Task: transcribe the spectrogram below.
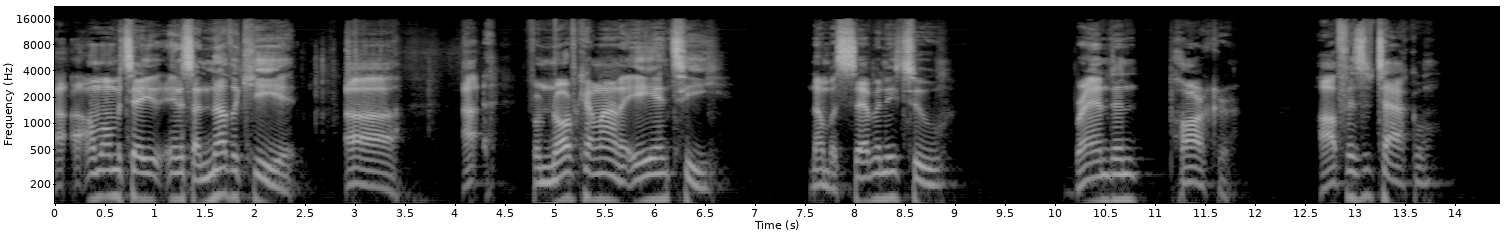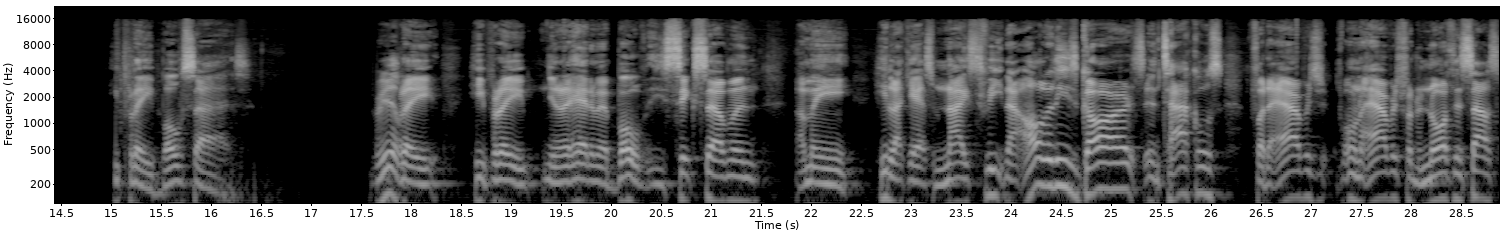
I, I'm, I'm gonna tell you, and it's another kid uh, I, from North Carolina A and T, number 72, Brandon Parker, offensive tackle. He played both sides Really? played. He played. You know, they had him at both. He's six seven. I mean, he like he had some nice feet. Now, all of these guards and tackles for the average, on the average for the North and South,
